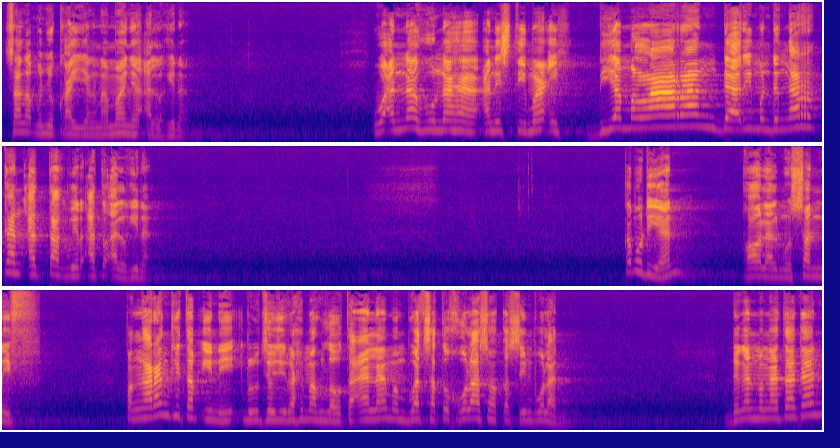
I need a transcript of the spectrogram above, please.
Saya nggak menyukai yang namanya al-ghina. Wa annahu naha anistima'ih. Dia melarang dari mendengarkan at-takbir atau al-ghina. Kemudian qala al-musannif Pengarang kitab ini Ibnu Jauzi rahimahullah taala membuat satu khulasah kesimpulan. Dengan mengatakan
